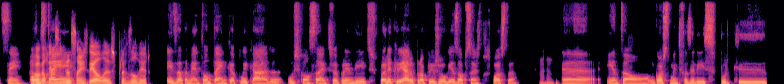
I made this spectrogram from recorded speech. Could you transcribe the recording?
Sim, provavelmente situações delas para resolver. Exatamente, onde têm que aplicar os conceitos aprendidos para criar o próprio jogo e as opções de resposta. Uhum, Uh, então gosto muito de fazer isso porque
